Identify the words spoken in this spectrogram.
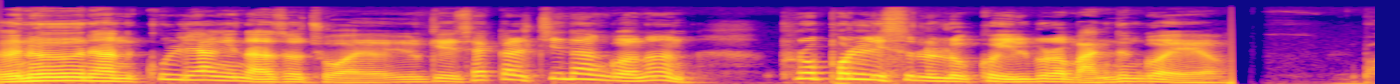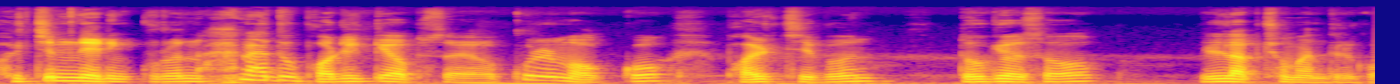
은은한 꿀향이 나서 좋아요. 이렇게 색깔 진한 거는 프로폴리스를 넣고 일부러 만든 거예요. 벌집 내린 꿀은 하나도 버릴 게 없어요. 꿀 먹고 벌집은 녹여서 밀랍초 만들고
